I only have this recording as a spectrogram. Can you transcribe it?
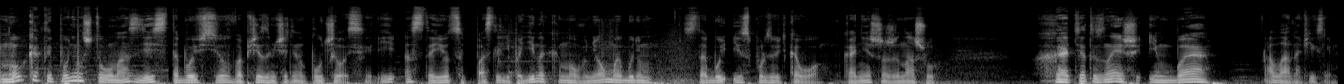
ну, как ты понял, что у нас здесь с тобой все вообще замечательно получилось. И остается последний поединок, но в нем мы будем с тобой использовать кого? Конечно же, нашу... Хотя, ты знаешь, имба... А ладно, фиг с ним.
